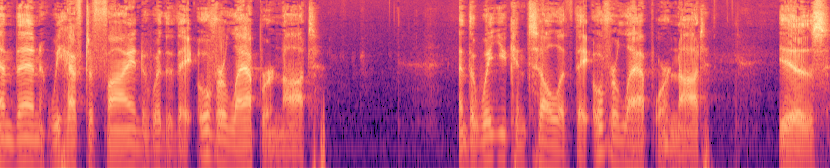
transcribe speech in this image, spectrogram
and then we have to find whether they overlap or not. And the way you can tell if they overlap or not is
